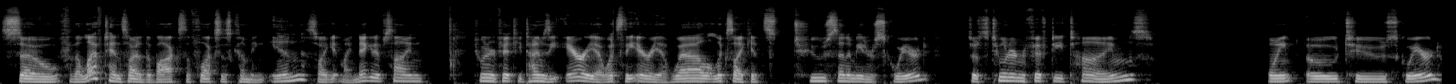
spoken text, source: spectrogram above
So for the left-hand side of the box, the flux is coming in, so I get my negative sign. 250 times the area. What's the area? Well, it looks like it's 2 centimeters squared. So it's 250 times 0.02 squared.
